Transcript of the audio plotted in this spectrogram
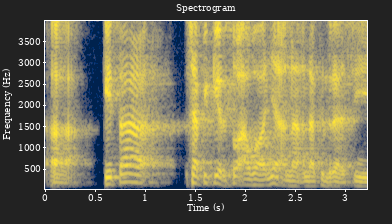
Uh, kita saya pikir itu awalnya anak-anak generasi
